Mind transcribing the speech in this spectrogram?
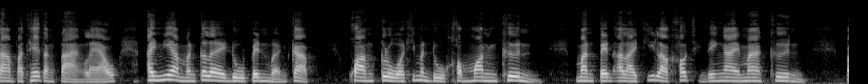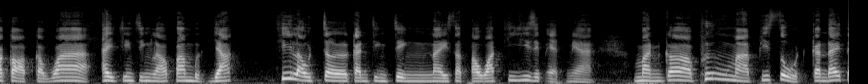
ตามประเทศต่างๆ แล้ว ไอเนี่ยมันก็เลยดูเป็นเหมือนกับความกลัวที่มันดูคอมมอนขึ้น มันเป็นอะไรที่เราเข้าถึงได้ง่ายมากขึ้น ประกอบกับว่าไอจริง ๆ แล้วปลาหมึกยักษ์ที่เราเจอกันจริง ๆ ในศตวรรษที่ 21 เนี่ย มันก็เพิ่งมาพิสูจน์กันได้เ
